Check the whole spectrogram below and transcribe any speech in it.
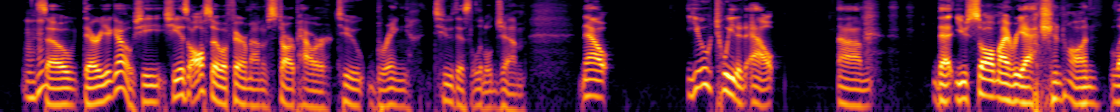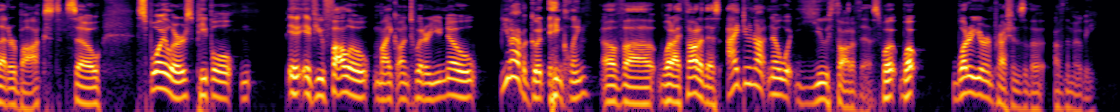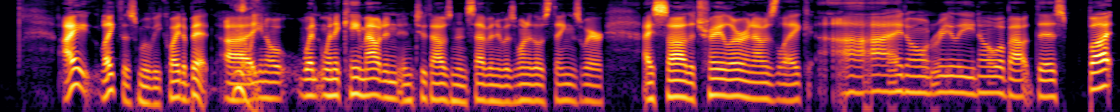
So there you go. She she is also a fair amount of star power to bring to this little gem. Now, you tweeted out um, that you saw my reaction on Letterboxd. So, spoilers, people, if you follow Mike on Twitter, you know you have a good inkling of uh, what I thought of this. I do not know what you thought of this. What what what are your impressions of the of the movie? I like this movie quite a bit. Uh, Really? You know, when when it came out in, in 2007, it was one of those things where I saw the trailer and I was like, I don't really know about this, but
